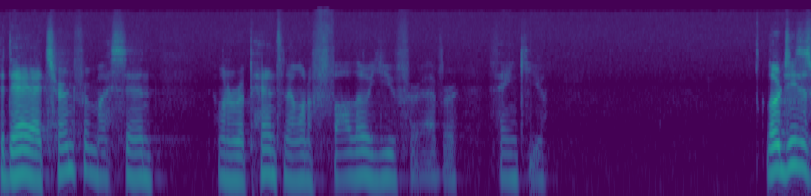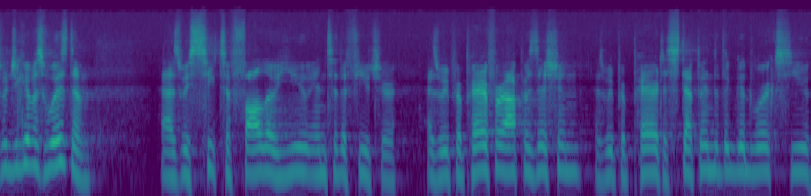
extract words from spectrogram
today I turn from my sin. I want to repent and I want to follow you forever. Thank you. Lord Jesus, would you give us wisdom as we seek to follow you into the future? as we prepare for opposition, as we prepare to step into the good works you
